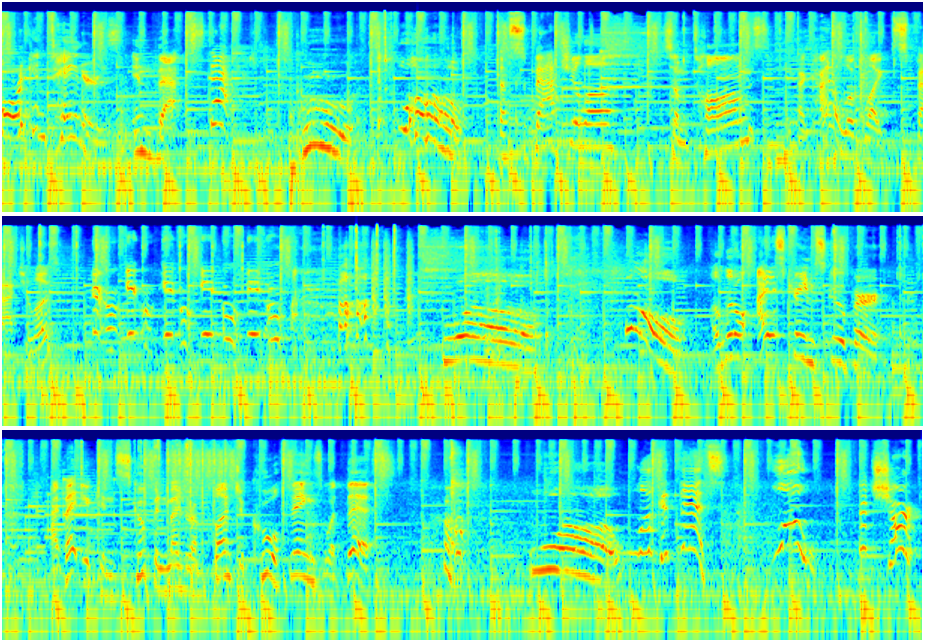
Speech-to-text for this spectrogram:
Four containers in that stack. Ooh, whoa, a spatula, some tongs that kind of look like spatulas. Whoa, whoa, a little ice cream scooper. I bet you can scoop and measure a bunch of cool things with this. Whoa, look at this. Whoa, that's sharp.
